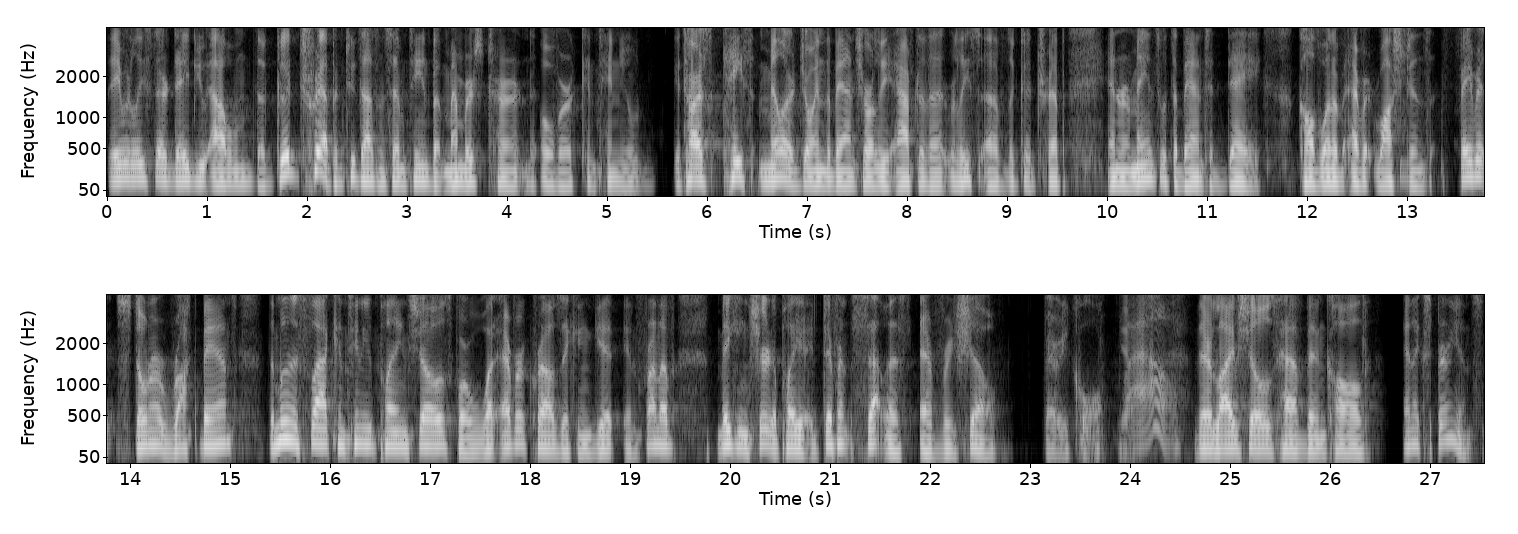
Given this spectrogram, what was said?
they released their debut album, The Good Trip, in 2017, but members turned over continued Guitarist Case Miller joined the band shortly after the release of The Good Trip and remains with the band today. Called one of Everett Washington's favorite stoner rock bands, The Moon is Flat continued playing shows for whatever crowds they can get in front of, making sure to play a different set list every show. Very cool. Yes. Wow. Their live shows have been called an experience.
